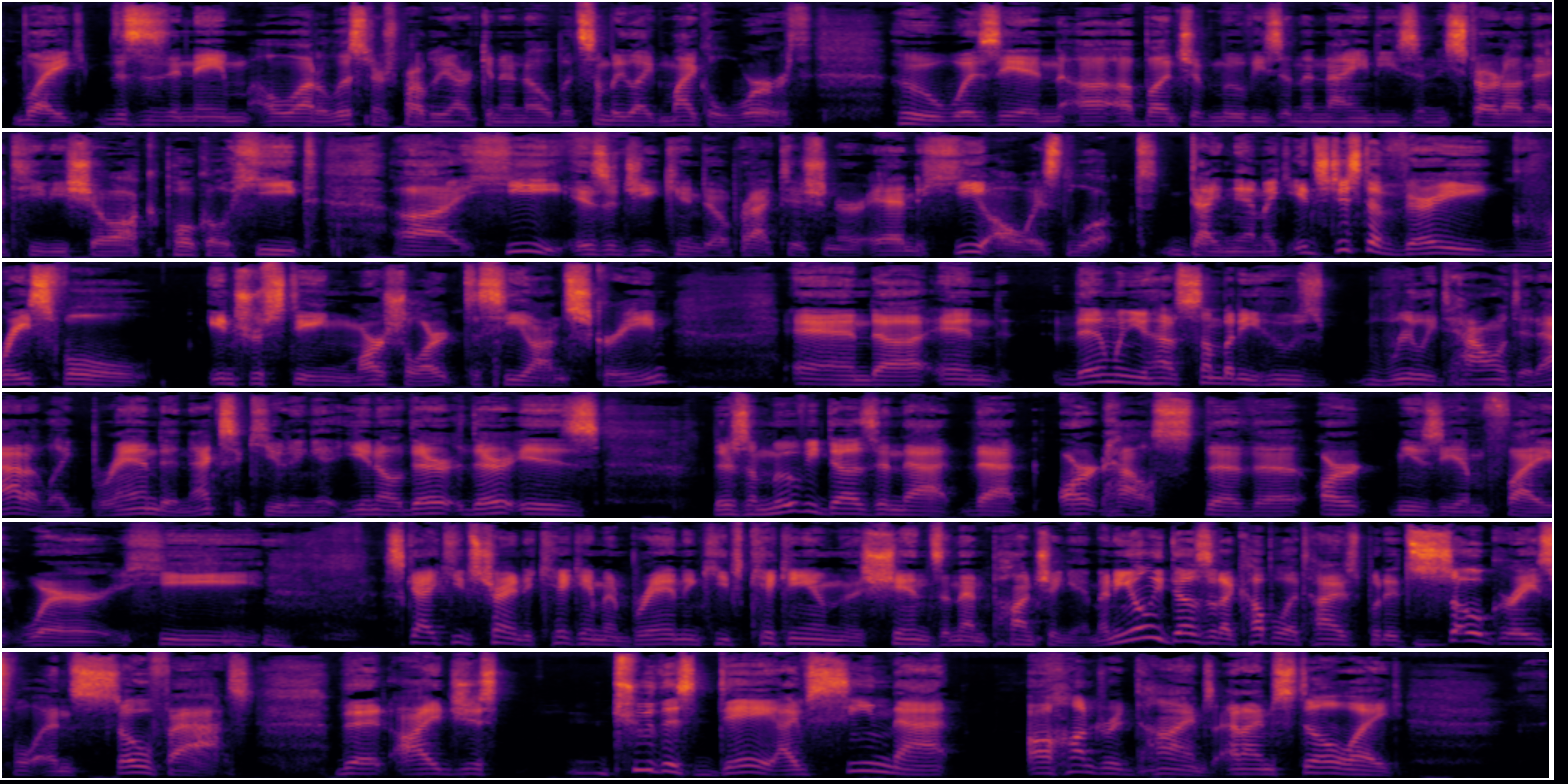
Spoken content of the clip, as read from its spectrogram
like this is a name a lot of listeners probably aren't going to know, but somebody like Michael Worth, who was in a bunch of movies in the 90s and he started on that TV show Acapulco Heat. Uh, he is a Jeet Kune Do practitioner and he always looked dynamic. It's just a very graceful, interesting martial art to see on screen. And, uh, and, then when you have somebody who's really talented at it, like Brandon executing it, you know, there there is there's a movie does in that that art house, the the art museum fight where he mm-hmm. this guy keeps trying to kick him and Brandon keeps kicking him in the shins and then punching him. And he only does it a couple of times, but it's mm. so graceful and so fast that I just to this day I've seen that a hundred times and I'm still like,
